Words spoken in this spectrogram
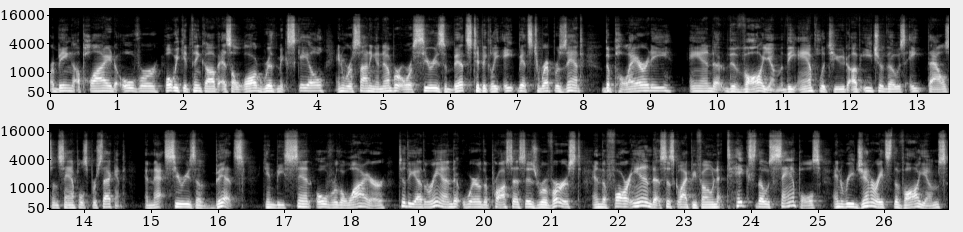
are being applied over what we could think of as a logarithmic scale. And we're assigning a number or a series of bits, typically eight bits, to represent the polarity and the volume, the amplitude of each of those 8,000 samples per second. And that series of bits can be sent over the wire to the other end where the process is reversed and the far end Cisco IP phone takes those samples and regenerates the volumes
